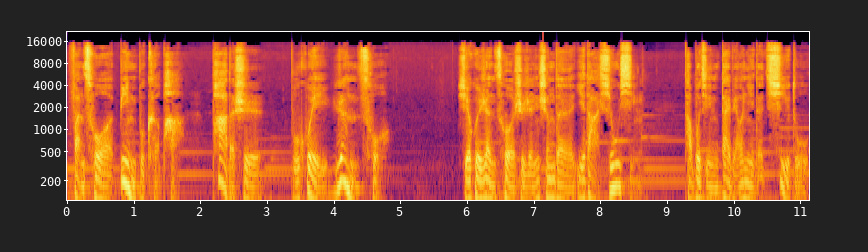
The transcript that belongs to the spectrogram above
犯错并不可怕，怕的是不会认错。学会认错是人生的一大修行。它不仅代表你的气度，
